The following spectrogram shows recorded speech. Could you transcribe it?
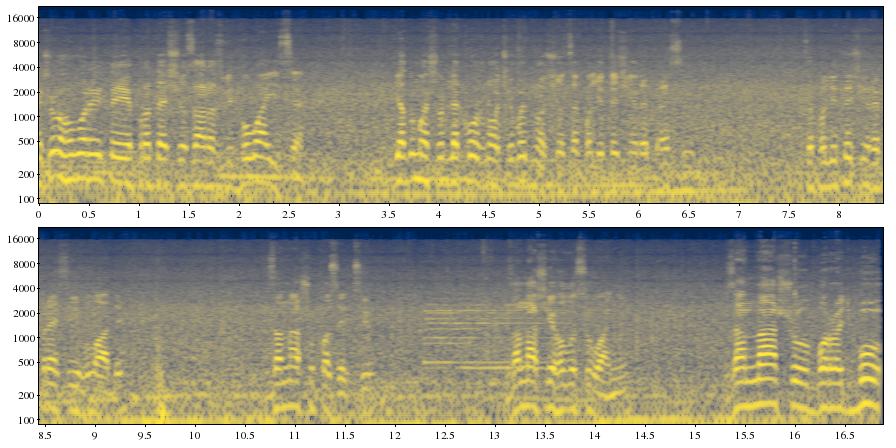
Якщо говорити про те, що зараз відбувається, я думаю, що для кожного очевидно, що це політичні репресії. Це політичні репресії влади за нашу позицію, за наші голосування, за нашу боротьбу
